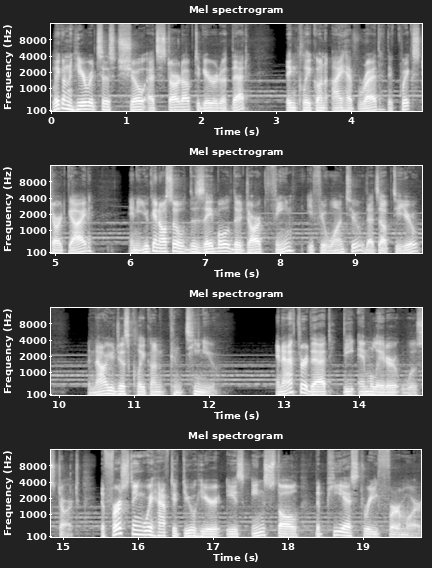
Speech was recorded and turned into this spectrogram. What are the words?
Click on here it says show at startup to get rid of that. Then click on I have read the quick start guide. And you can also disable the dark theme if you want to, that's up to you. And now you just click on continue. And after that, the emulator will start. The first thing we have to do here is install the PS3 firmware,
